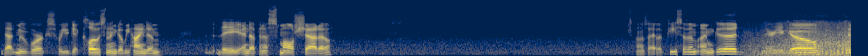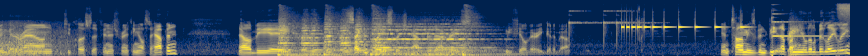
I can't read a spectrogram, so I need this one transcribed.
that move works where you get close and then go behind him. They end up in a small shadow. As I have a piece of them, I'm good. There you go. Couldn't get around too close to the finish for anything else to happen. That'll be a second place, which after that race we feel very good about. And Tommy's been beating up on me a little bit lately.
